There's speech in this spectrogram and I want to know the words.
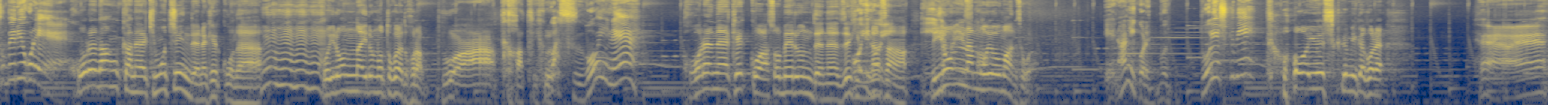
遊べるよこれ。これなんかね気持ちいいんだよね結構ね。こういろんな色のところだとほらブワーってかかっていうくわすごいね。これね結構遊べるんでねぜひ皆さん。はいろんな模様もあるんですよこれ。え何これ？どういう仕組み？どういう仕組みかこれへえ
